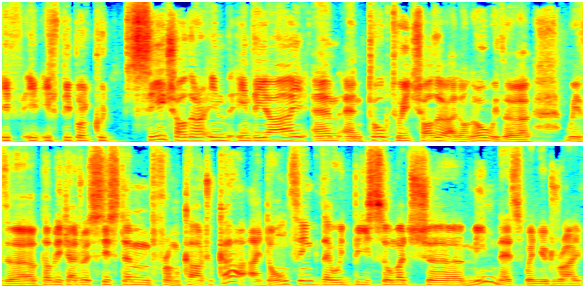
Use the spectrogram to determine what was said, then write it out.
if, if people could see each other in in the eye and and talk to each other, I don't know, with a with a public address system from car to car, I don't think there would be so much uh, meanness when you drive.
